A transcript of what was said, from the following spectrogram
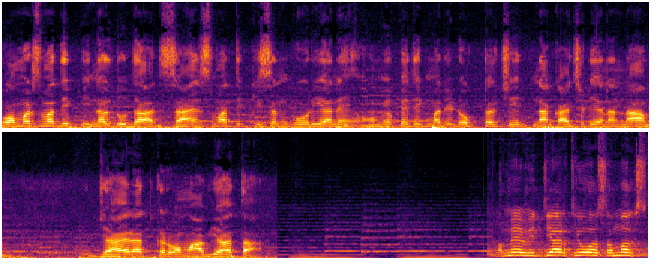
કોમર્સમાંથી પિનલ દુધાર, સાયન્સમાંથી કિશન ગોરી અને હોમિયોપેથિકમાંથી ડૉક્ટર ચેતના કાછડિયાના નામ જાહેરાત કરવામાં આવ્યા હતા. અમે વિદ્યાર્થીઓ સમક્ષ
